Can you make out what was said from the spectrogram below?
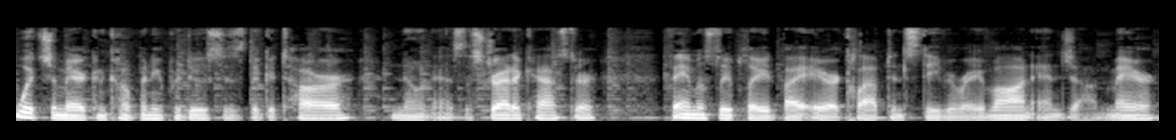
Which American company produces the guitar known as the Stratocaster, famously played by Eric Clapton, Stevie Ray Vaughan, and John Mayer?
